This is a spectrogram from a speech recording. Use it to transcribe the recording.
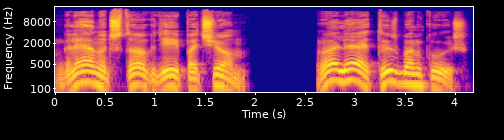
«Глянуть что, где и почем!» «Валяй, ты ж банкуешь!»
